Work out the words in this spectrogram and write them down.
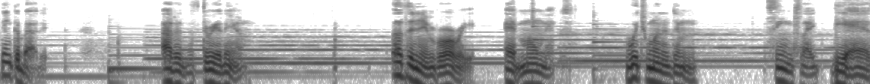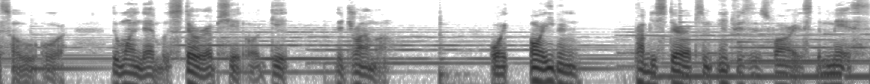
think about it. Out of the three of them, other than Rory, at moments, which one of them seems like the asshole or the one that will stir up shit or get the drama or or even probably stir up some interest as far as the mess,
